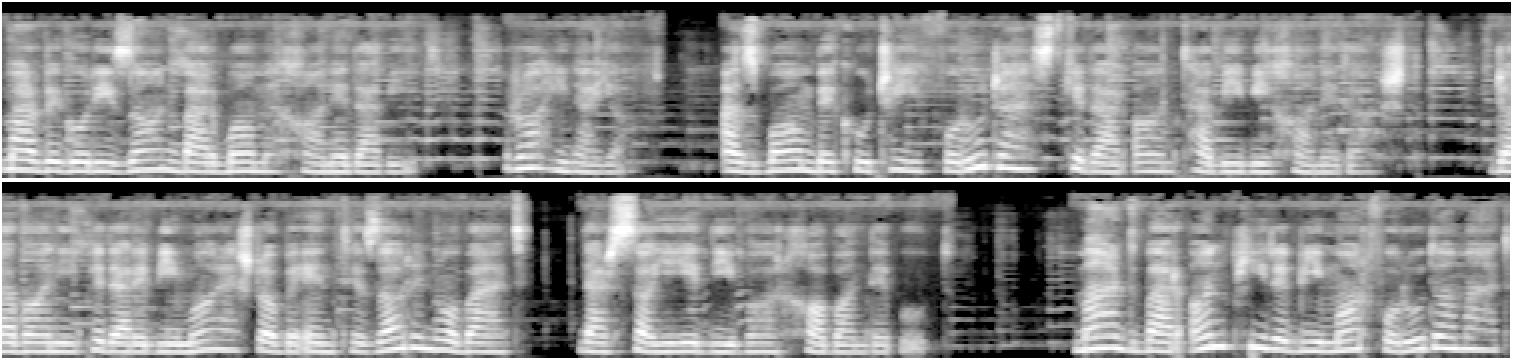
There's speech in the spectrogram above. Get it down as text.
مرد گریزان بر بام خانه دوید. راهی نیافت. از بام به کوچه فروج است که در آن طبیبی خانه داشت. جوانی پدر بیمارش را به انتظار نوبت در سایه دیوار خوابانده بود. مرد بر آن پیر بیمار فرود آمد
